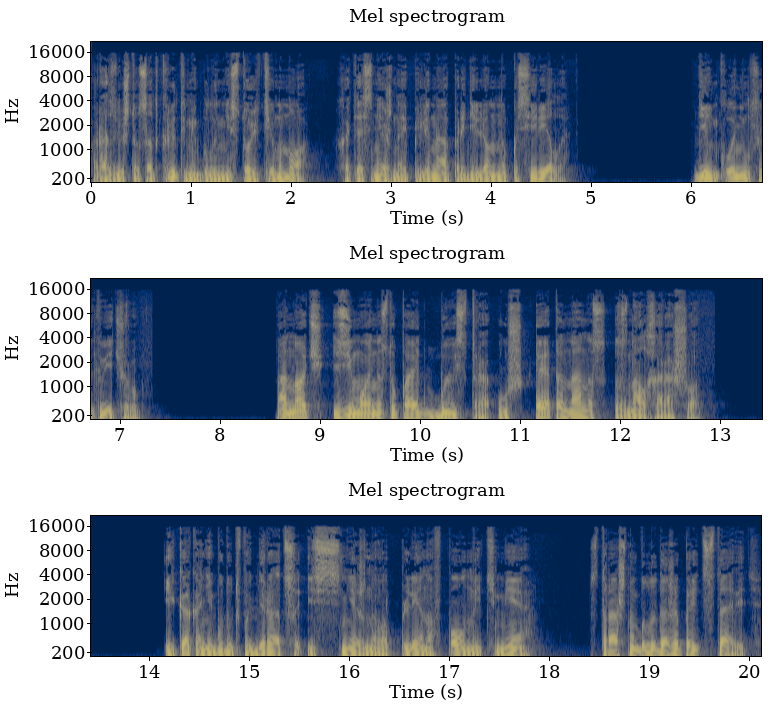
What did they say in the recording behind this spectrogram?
Разве что с открытыми было не столь темно, хотя снежная пелена определенно посерела. День клонился к вечеру. А ночь зимой наступает быстро, уж это Нанос знал хорошо. И как они будут выбираться из снежного плена в полной тьме, страшно было даже представить.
